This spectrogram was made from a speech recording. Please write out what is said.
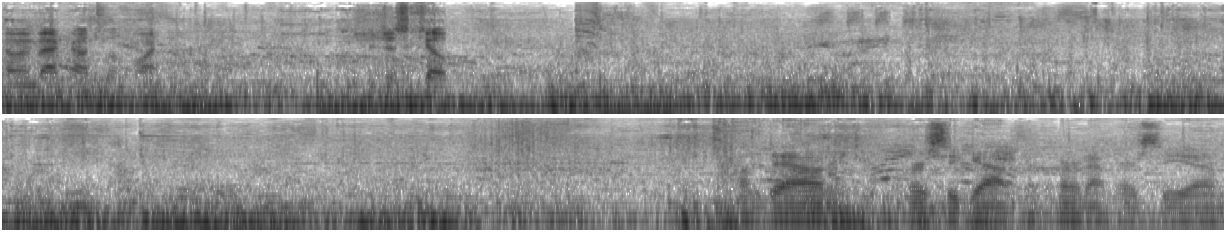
Coming back out to the point. She just killed. I'm down. Mercy got. Or not Mercy, um...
